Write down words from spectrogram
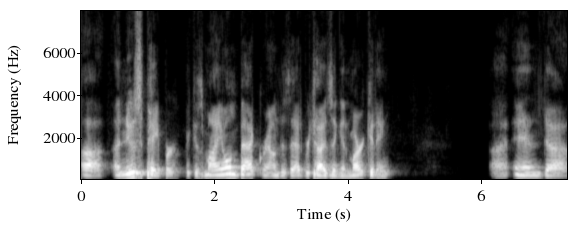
uh, a newspaper because my own background is advertising and marketing. Uh, and uh,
